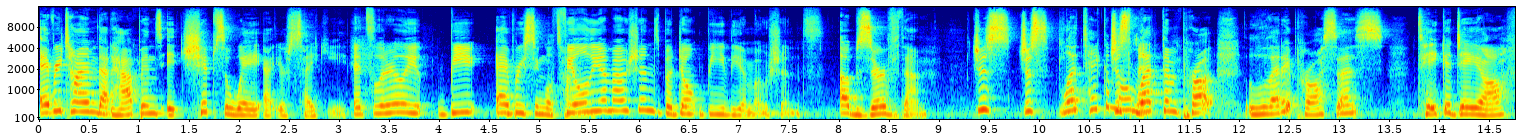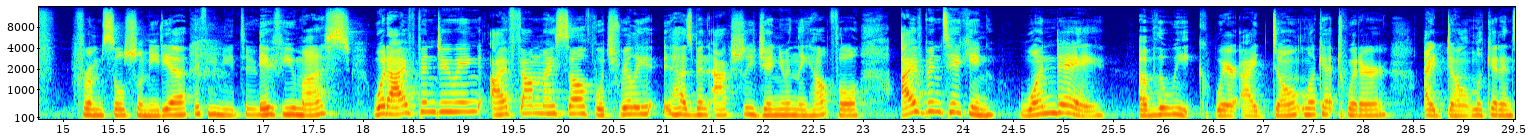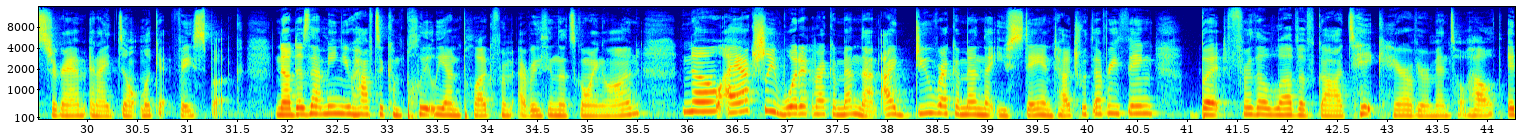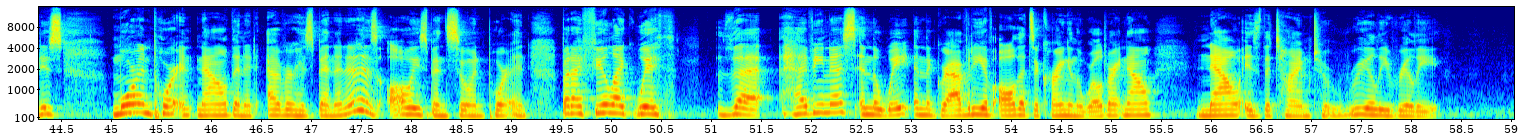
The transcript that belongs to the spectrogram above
every time that happens, it chips away at your psyche. It's literally be Every single time. feel the emotions, but don't be the emotions. observe them. Just just let Take a just moment. let them pro let it process. Take a day off from social media. If you need to. if you must. What I've been doing, I've found myself, which really has been actually genuinely helpful. I've been taking one day of the week where I don't look at Twitter, I don't look at Instagram, and I don't look at Facebook. Now, does that mean you have to completely unplug from everything that's going on? No, I actually wouldn't recommend that. I do recommend that you stay in touch with everything, but for the love of God, take care of your mental health. It is more important now than it ever has been. And it has always been so important. But I feel like with the heaviness and the weight and the gravity of all that's occurring in the world right now, now is the time to really, really,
